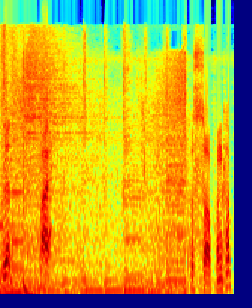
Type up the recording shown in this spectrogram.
เพื่อนไป ทดสอบกันครับ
